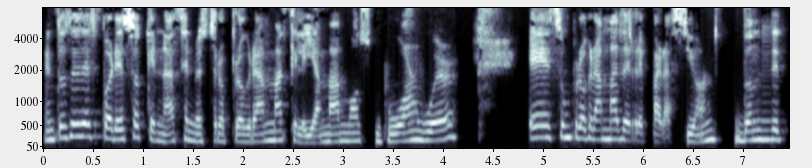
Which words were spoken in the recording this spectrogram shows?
Entonces es por eso que nace nuestro programa que le llamamos Warmwear. Es un programa de reparación donde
